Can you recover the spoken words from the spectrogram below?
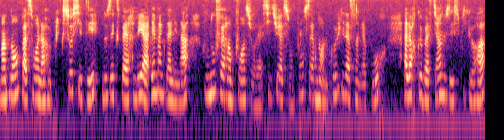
Maintenant, passons à la rubrique Société. Nos experts Léa et Magdalena vont nous faire un point sur la situation concernant le Covid à Singapour, alors que Bastien nous expliquera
